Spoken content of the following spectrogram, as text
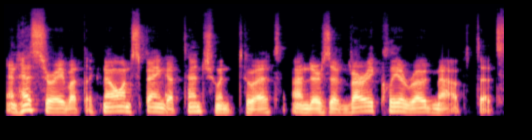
in history, but like no one's paying attention to it. And there's a very clear roadmap that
